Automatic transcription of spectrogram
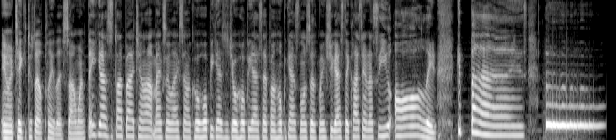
And it'll take you to that playlist. So I want to thank you guys for stopping by, chilling out, Max and Relax out cool. Hope you guys enjoy. Hope you guys have fun. Hope you guys learn stuff. Make sure you guys stay classy, and I'll see you all later. Goodbyes. Ooh.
